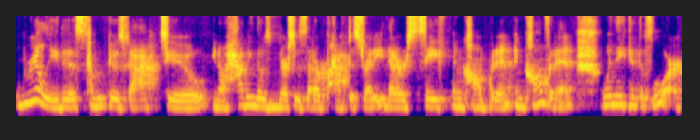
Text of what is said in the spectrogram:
really this come, goes back to you know having those nurses that are practice ready that are safe and competent and confident when they hit the floor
